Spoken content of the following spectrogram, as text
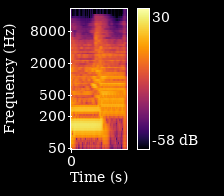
Uh-huh.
